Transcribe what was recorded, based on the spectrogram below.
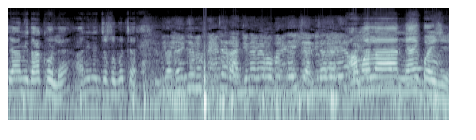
त्या आम्ही दाखवल्या आणि त्यांच्यासोबत चर्चा? आम्हाला न्याय पाहिजे.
